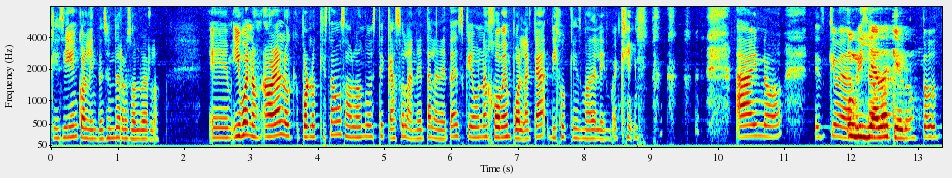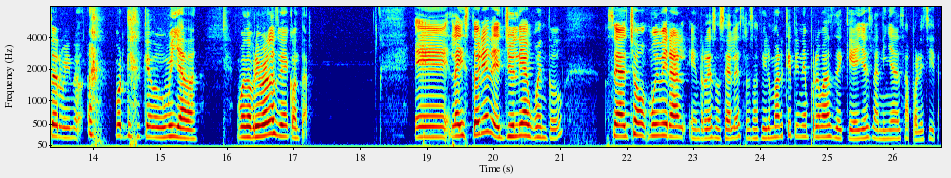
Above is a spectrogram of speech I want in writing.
que siguen con la intención de resolverlo. Em, y bueno, ahora lo, por lo que estamos hablando de este caso, la neta, la neta, es que una joven polaca dijo que es Madeleine McCain. Ay, no. Es que me da Humillada quedó. Todo terminó. porque quedó humillada. Bueno, primero les voy a contar. Eh, la historia de Julia Wendell se ha hecho muy viral en redes sociales tras afirmar que tiene pruebas de que ella es la niña desaparecida.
